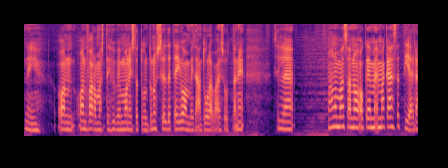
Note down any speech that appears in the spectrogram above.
niin on, on varmasti hyvin monista tuntunut siltä, että ei ole mitään tulevaisuutta, niin silleen, mä haluan vaan sanoa, okei, okay, en mäkään sitä tiedä,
